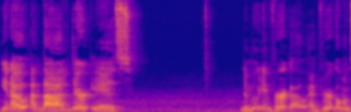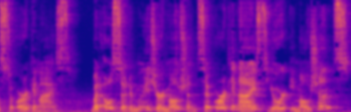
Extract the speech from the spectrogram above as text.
you know, and then there is the moon in Virgo and Virgo wants to organize, but also the moon is your emotions. So organize your emotions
